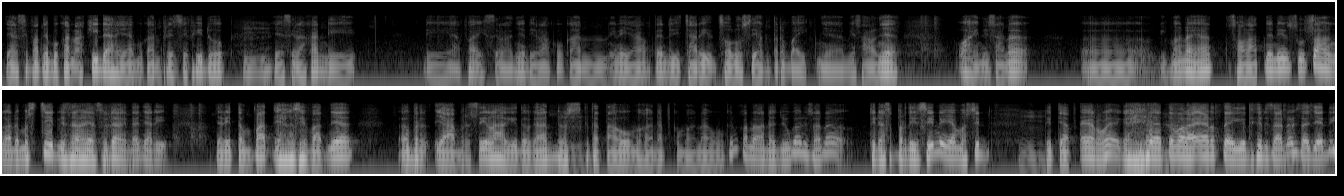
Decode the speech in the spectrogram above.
yang sifatnya bukan akidah ya bukan prinsip hidup mm-hmm. ya silahkan di di apa istilahnya dilakukan ini ya dicari solusi yang terbaiknya misalnya wah ini sana eh, gimana ya sholatnya nih susah nggak ada masjid misalnya sudah kita cari cari tempat yang sifatnya Eh, ber, ya bersih lah gitu kan terus hmm. kita tahu menghadap ke mana mungkin karena ada juga di sana tidak seperti di sini ya masjid hmm. di tiap RW kayak atau malah RT gitu di sana bisa jadi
